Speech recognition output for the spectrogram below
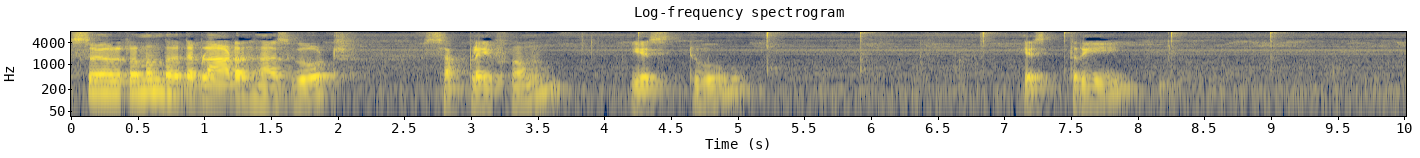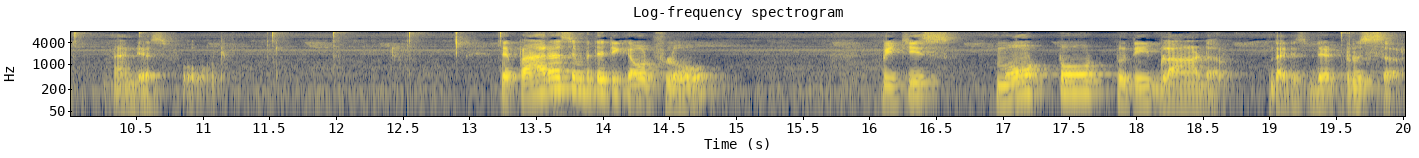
So remember the bladder has got supply from S2 S3 and S4. The parasympathetic outflow which is motor to the bladder that is detrusor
